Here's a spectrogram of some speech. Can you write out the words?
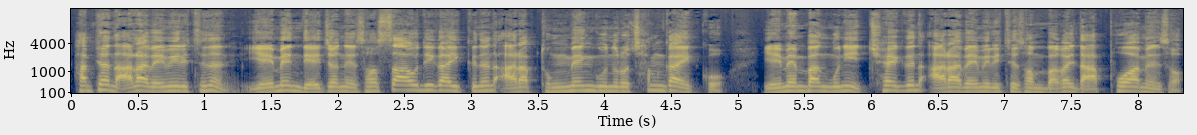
한편 아랍에미리트는 예멘 내전에서 사우디가 이끄는 아랍 동맹군으로 참가했고 예멘 반군이 최근 아랍에미리트 선박을 나포하면서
